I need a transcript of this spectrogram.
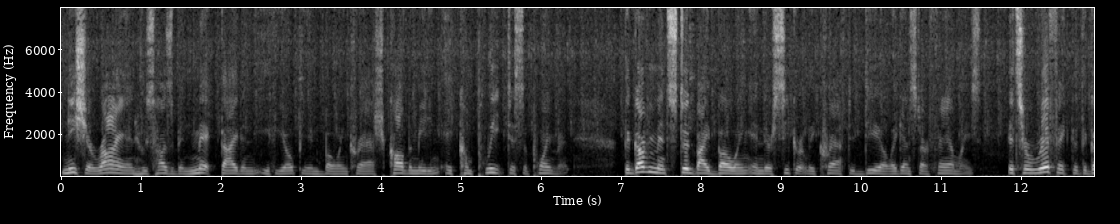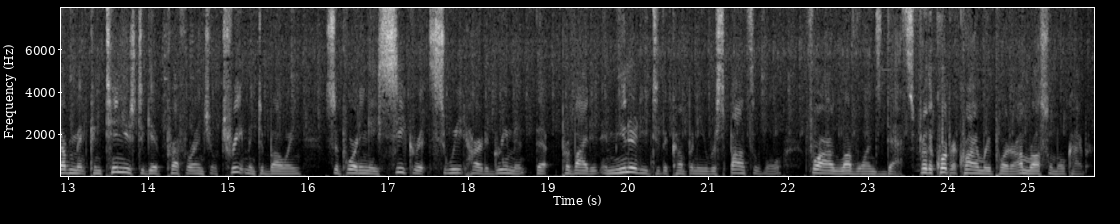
Naoise Ryan, whose husband Mick died in the Ethiopian Boeing crash, called the meeting a complete disappointment. The government stood by Boeing and their secretly crafted deal against our families. It's horrific that the government continues to give preferential treatment to Boeing, supporting a secret sweetheart agreement that provided immunity to the company responsible for our loved ones' deaths. For the Corporate Crime Reporter, I'm Russell Mokhiber.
